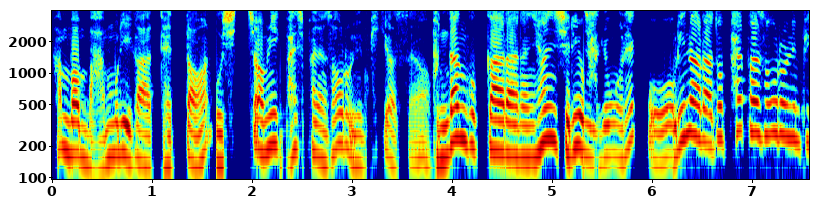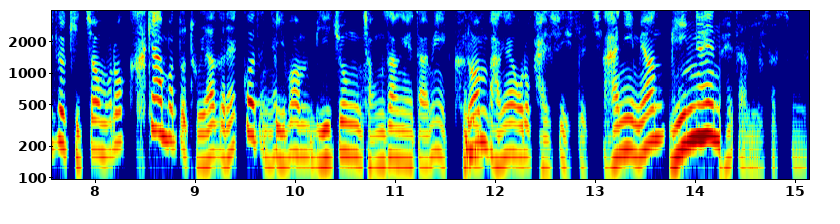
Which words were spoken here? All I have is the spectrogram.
한번 마무리가 됐던 그 시점이 88년 서울올림픽이었어요. 분단 국가라는 현실이 작용을 했고 우리나라도 88 서울올림픽을 기점으로 크게 한번 또 도약을 했거든요. 이번 미중 정상회담이 그런 음. 방향으로 갈 수 있을지 아니면 민회 회담이 있었습니다.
